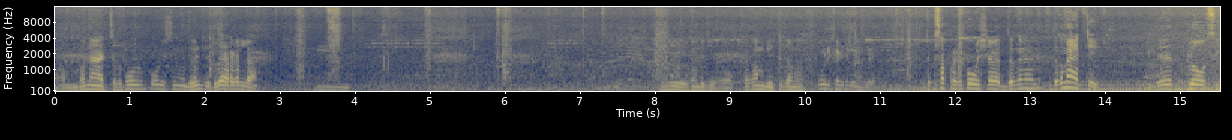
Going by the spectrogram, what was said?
നമ്മ നാച്ചുറൽ പോളിഷിങ് ഇത് കണ്ടില്ല? ഇത് വേറെ കല്ല. കണ്ടില്ലേ? ഒക്കെ കംപ്ലീറ്റ് ഇതാണ്. ഇതൊക്കെ സെപ്പറേറ്റ് പോളിഷാണ് ഇതൊക്കെ ഇതൊക്കെ മാറ്റ് ഇത് ഗ്ലോസി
